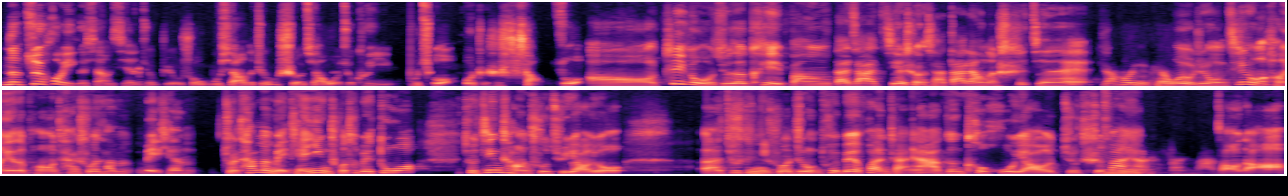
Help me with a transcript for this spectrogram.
那最后一个象限，就比如说无效的这种社交，我就可以不做，或者是少做。哦，这个我觉得可以帮大家节省下大量的时间。哎，然后以前我有这种金融行业的朋友，他说他们每天就是他们每天应酬特别多，就经常出去要有。呃，就是你说这种推杯换盏呀，跟客户要就吃饭呀，什么乱七八糟的啊。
